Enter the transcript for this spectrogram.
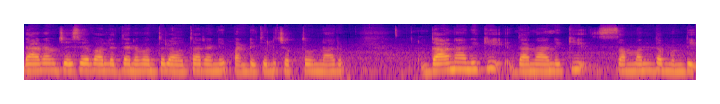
దానం చేసే వాళ్ళు ధనవంతులు అవుతారని పండితులు చెప్తున్నారు దానానికి ధనానికి సంబంధం ఉంది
